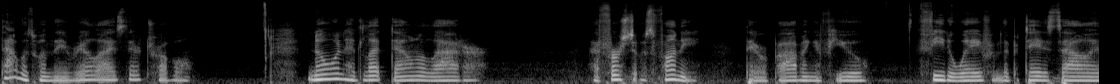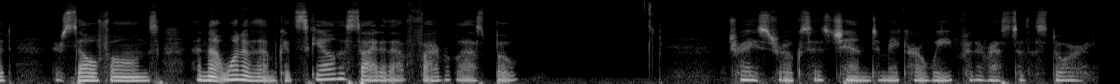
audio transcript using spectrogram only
That was when they realized their trouble. No one had let down a ladder. At first, it was funny. They were bobbing a few feet away from the potato salad, their cell phones, and not one of them could scale the side of that fiberglass boat. Trey strokes his chin to make her wait for the rest of the story.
